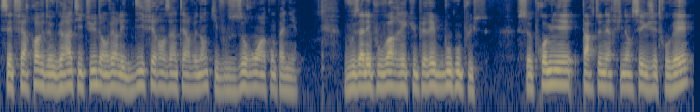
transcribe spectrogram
C'est de faire preuve de gratitude envers les différents intervenants qui vous auront accompagné. Vous allez pouvoir récupérer beaucoup plus. Ce premier partenaire financier que j'ai trouvé,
